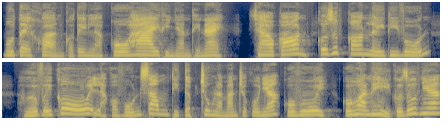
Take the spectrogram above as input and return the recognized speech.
Một tài khoản có tên là cô hai thì nhắn thế này. Chào con, cô giúp con lấy tí vốn. Hứa với cô ấy là có vốn xong thì tập trung làm ăn cho cô nhá. Cô vui, cô hoan hỉ cô giúp nhá.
